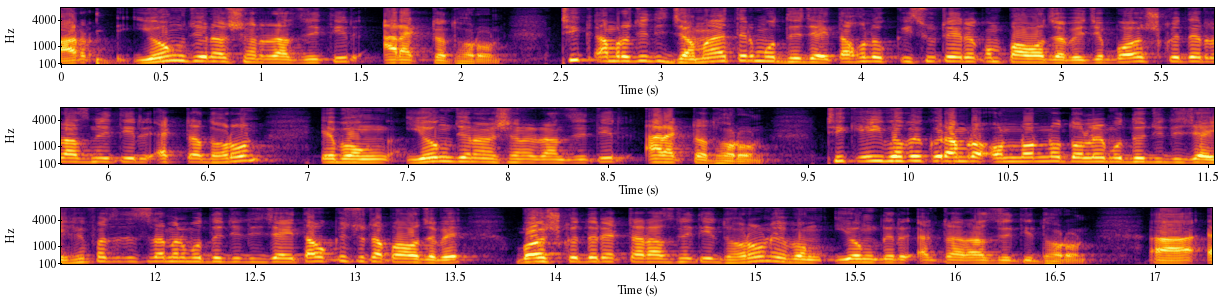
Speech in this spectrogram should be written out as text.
আর ইয়ং জেনারেশনের রাজনীতির আর একটা ধরন। ঠিক আমরা যদি জামায়াতের মধ্যে যাই, তাহলেও কিছুটা এরকম পাওয়া যাবে যে বয়স্কদের রাজনীতির একটা ধরন এবং ইয়ং জেনারেশনের রাজনীতির আর একটা ধরন। ঠিক এইভাবে করে আমরা অন্যান্য দলের মধ্যে যদি যাই, হেফাজত ইসলামের মধ্যে যদি যাই, তাও কিছুটা পাওয়া যাবে বয়স্কদের একটা রাজনীতির ধরন এবং ইয়ংদের একটা রাজনীতির ধরন।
